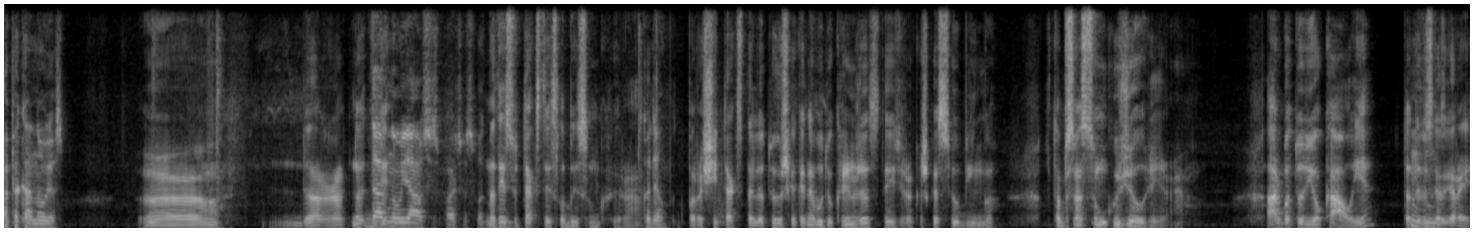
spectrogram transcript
Apie ką naujus? Uh, dar, nu, Dar di- naujausius pačius. vat. Na tai su tekstais labai sunku yra. Kodėl? Parašyti tekstą lietuviškai, kad nebūtų krinžas, tai yra kažkas siaubingo. Ta prasme, sunku žiauriai yra. Arba tu juokauji, tada mhm. viskas gerai.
